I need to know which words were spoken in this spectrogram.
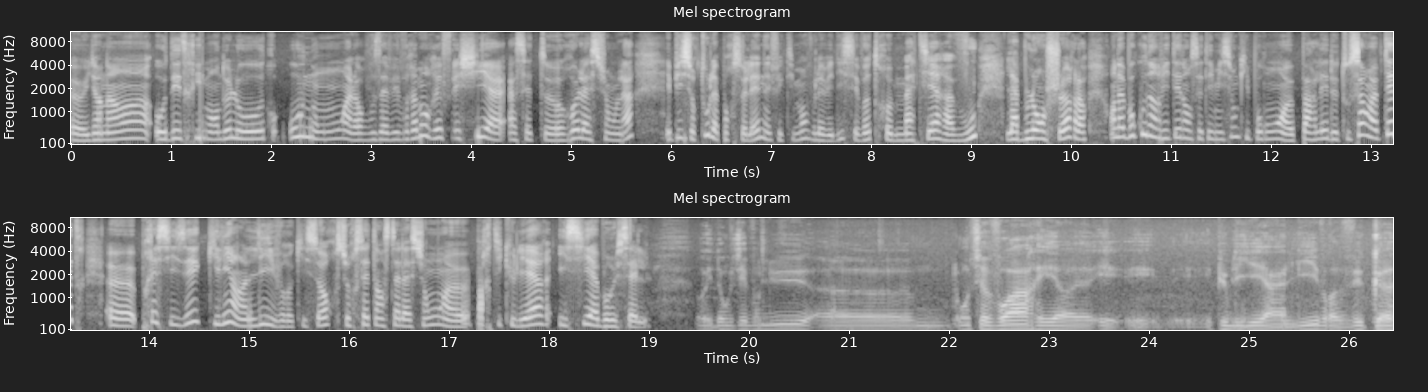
il y en a un au détriment de l'autre ou non. Alors vous avez vraiment réfléchi à, cette euh, relation-là. Et puis surtout la porcelaine, effectivement, vous l'avez dit, c'est votre matière à vous, la blancheur. Alors on a beaucoup d'invités dans cette émission qui pourront euh, parler de tout ça. On va peut-être euh, préciser qu'il y a un livre qui sort sur cette installation particulière ici à Bruxelles. Oui, donc j'ai voulu concevoir et, publier un livre vu que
